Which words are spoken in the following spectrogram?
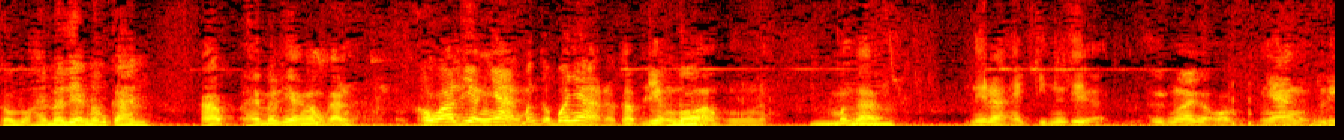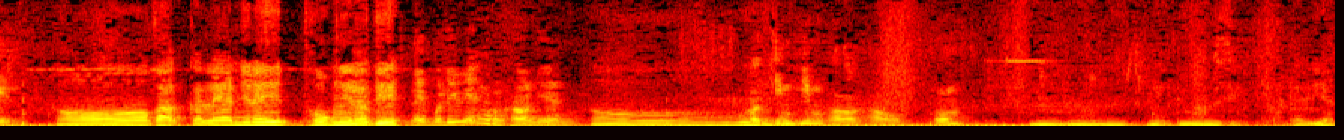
ก็ให้มาเรียกน้ำกัน ๆครับ ให้มันเลี้ยงน้ำกัน เขาว่าเลี้ยงยากมันก็บ่ยากหรอกครับเลี้ยงบ่หัวหูน่ะมันก็นี่แหละให้กินนั่นสิเออน้อยก็ออกย่างเล่นอ๋อก็กระแลนอยู่ในธงนี่แหละทีในบริเวณของเขาเนี่ยอ๋อก็กินอิ่มเขาก็เขาผม อืมอืมอืมนี่ดูดูสิละเอียด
